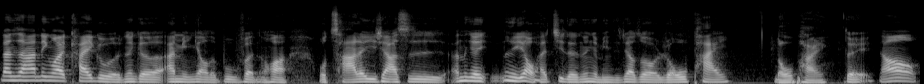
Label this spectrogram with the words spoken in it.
但是他另外开给我那个安眠药的部分的话，我查了一下是啊，那个那个药我还记得那个名字叫做柔拍，柔拍，对，然后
